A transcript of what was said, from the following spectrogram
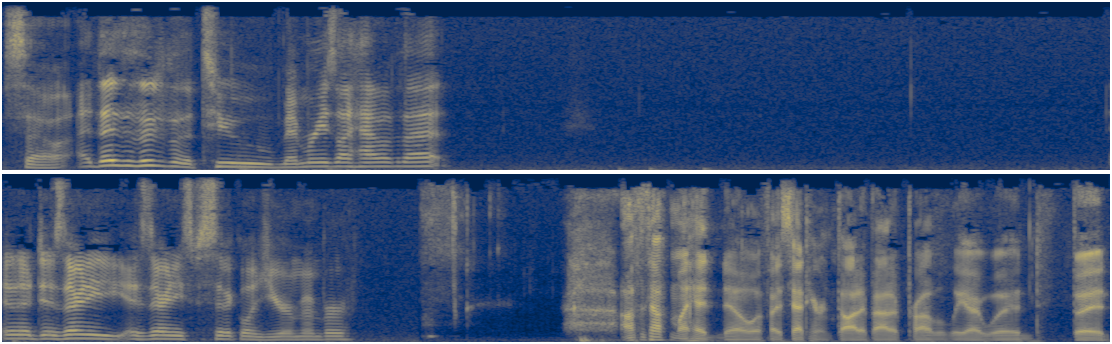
So those, those are the two memories I have of that. And is there any is there any specific ones you remember? Off the top of my head, no. If I sat here and thought about it, probably I would. But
